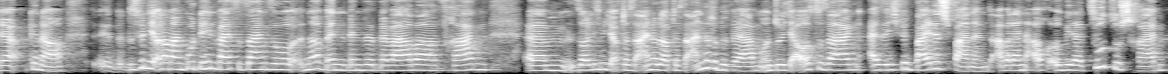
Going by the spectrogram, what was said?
Ja, genau. Äh, das finde ich auch nochmal einen guten Hinweis zu sagen, so, ne, wenn, wenn wir Bewerber fragen, ähm, soll ich mich auf das eine oder auf das andere bewerben und durchaus zu sagen, also ich finde beides spannend, aber dann auch irgendwie dazu zu schreiben,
